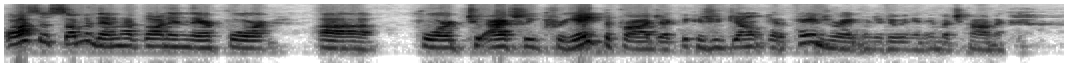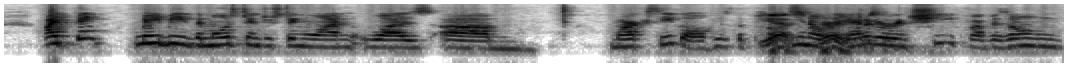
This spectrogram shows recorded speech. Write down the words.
also some of them have gone in there for uh, for to actually create the project because you don't get a page rate when you're doing an image comic. I think maybe the most interesting one was um, Mark Siegel, who's the Yes, you know the editor in chief of his own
